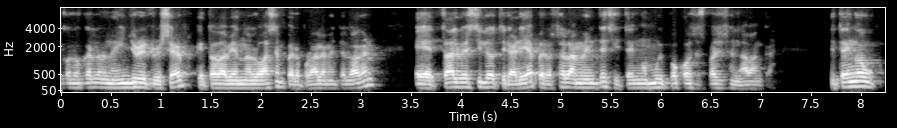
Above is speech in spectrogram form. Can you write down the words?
colocarlo en la Injury Reserve, que todavía no lo hacen, pero probablemente lo hagan. Eh, tal vez sí lo tiraría, pero solamente si tengo muy pocos espacios en la banca. Si tengo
